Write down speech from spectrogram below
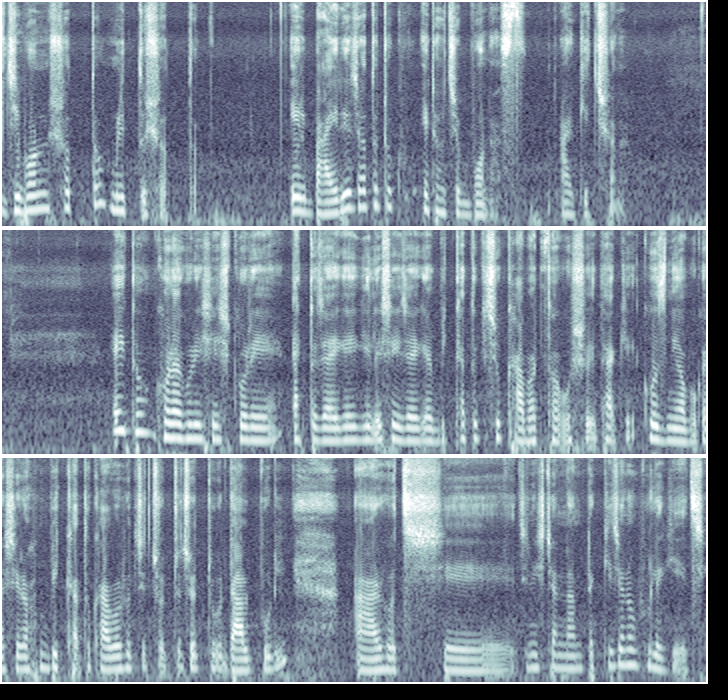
জীবন সত্য, মৃত্যু সত্য। এর বাইরে যতটুকু, এটা হচ্ছে বোনাস, আর কিচ্ছু না। এই তো ঘোরাঘুরি শেষ করে একটা জায়গায় গেলে সেই জায়গার বিখ্যাত কিছু খাবার তো অবশ্যই থাকে। কোজনি অবকাশের বিখ্যাত খাবার হচ্ছে ছোট্ট ছোট্ট ডালপুরি আর হচ্ছে জিনিসটার নামটা কী যেন ভুলে গিয়েছি।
